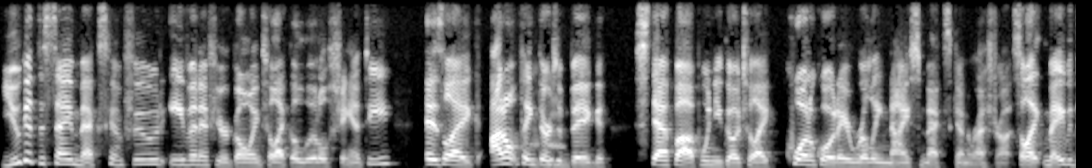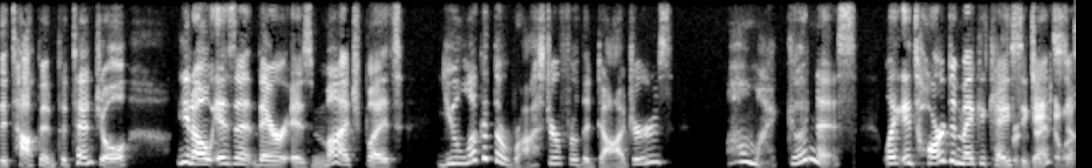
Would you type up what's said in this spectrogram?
you get the same Mexican food even if you're going to like a little shanty. Is like I don't think mm-hmm. there's a mm-hmm. big step up when you go to like quote unquote a really nice Mexican restaurant. So like maybe the top end potential, you know, isn't there as much, but you look at the roster for the Dodgers, oh my goodness. Like it's hard to make a case against them.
